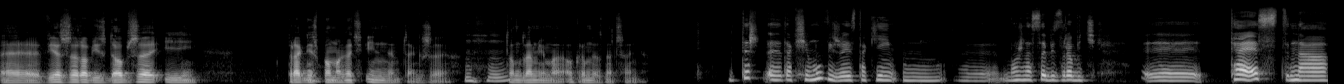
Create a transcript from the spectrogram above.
e, wiesz, że robisz dobrze i pragniesz pomagać innym, także to dla mnie ma ogromne znaczenie. Też e, tak się mówi, że jest taki, mm, e, można sobie zrobić e, test na,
